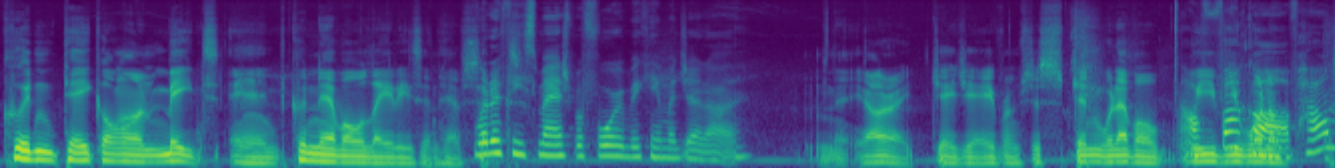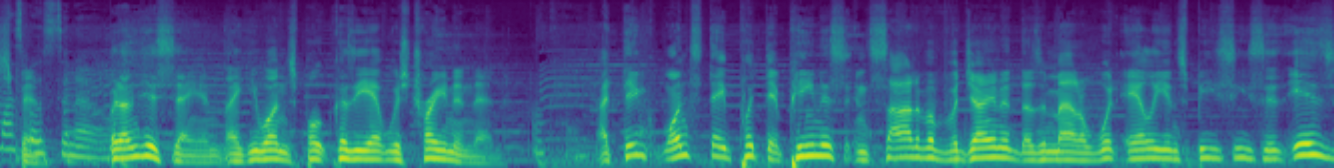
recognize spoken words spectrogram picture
couldn't take on mates and couldn't have old ladies and have sex. What if he smashed before he became a Jedi? All right, J.J. Abrams, just spin whatever Oh, weave you want to off. How am I supposed to know? But I'm just saying, like he wasn't supposed because he had- was training then. Okay. I think once they put their penis inside of a vagina, doesn't matter what alien species it is,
